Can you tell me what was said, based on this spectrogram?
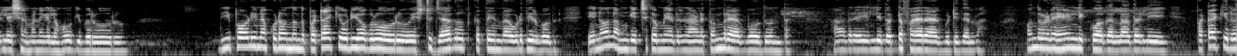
ರಿಲೇಷನ್ ಮನೆಗೆಲ್ಲ ಹೋಗಿ ಬರೋರು. ದೀಪಾವಳಿನ ಕೂಡ ಒಂದೊಂದು ಪಟಾಕಿ ಹೊಡೆಯೋಗಲು ಅವರು ಎಷ್ಟು ಜಾಗರೂಕತೆಯಿಂದ ಹೊಡೆದಿರ್ಬೋದು. ಏನೋ ನಮಗೆ ಹೆಚ್ಚು ಕಮ್ಮಿ ಆದರೆ ನಾಳೆ ತೊಂದರೆ ಆಗ್ಬೋದು ಅಂತ. ಆದರೆ ಇಲ್ಲಿ ದೊಡ್ಡ ಫೈರ್ ಆಗಿಬಿಟ್ಟಿದೆ ಅಲ್ವಾ? ಒಂದು ವೇಳೆ ಹೇಳಲಿಕ್ಕೂ ಆಗಲ್ಲ, ಅದರಲ್ಲಿ ಪಟಾಕಿ ಇರೋ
